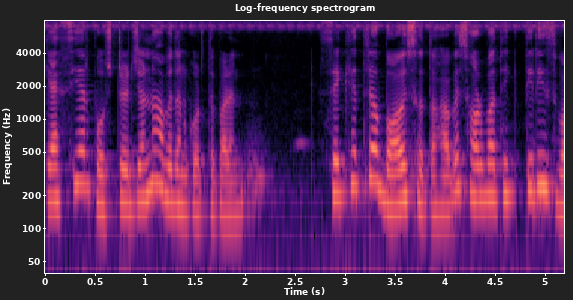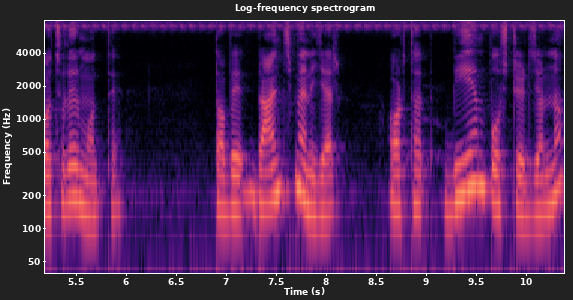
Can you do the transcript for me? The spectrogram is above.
ক্যাশিয়ার পোস্টের জন্য আবেদন করতে পারেন। সেক্ষেত্রেও বয়স হতে হবে সর্বাধিক তিরিশ বছরের মধ্যে। তবে ব্রাঞ্চ ম্যানেজার অর্থাৎ বিএম পোস্টের জন্য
